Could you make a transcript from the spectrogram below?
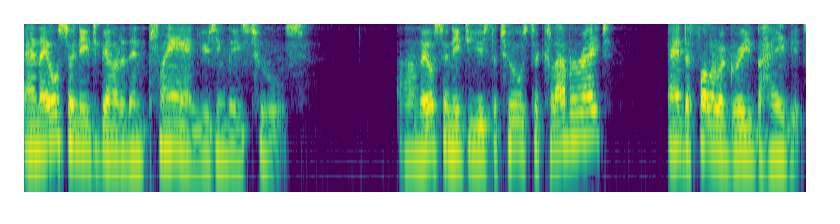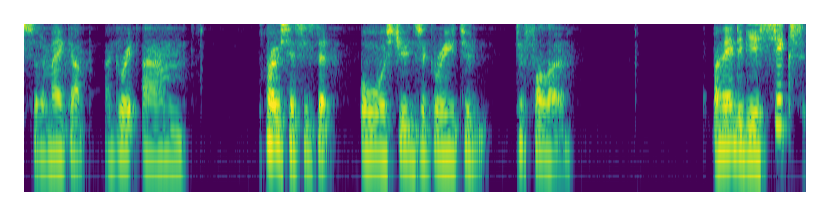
And they also need to be able to then plan using these tools. Um, they also need to use the tools to collaborate and to follow agreed behaviors, so to make up agree, um, processes that all the students agree to, to follow. By the end of year six,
